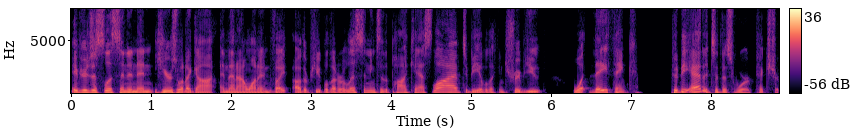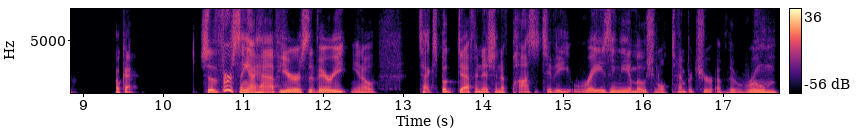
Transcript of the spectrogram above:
if you're just listening in, here's what I got. And then I want to invite other people that are listening to the podcast live to be able to contribute what they think could be added to this word picture. Okay. So the first thing I have here is the very, you know, textbook definition of positivity, raising the emotional temperature of the room.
